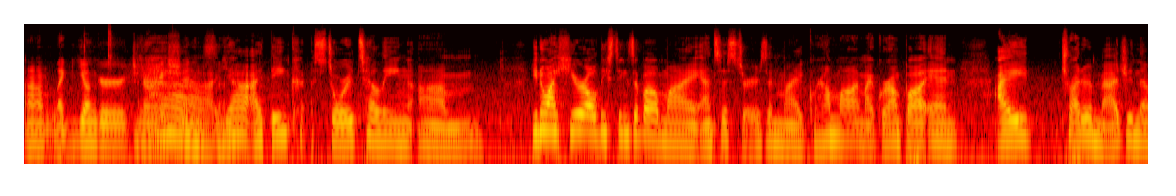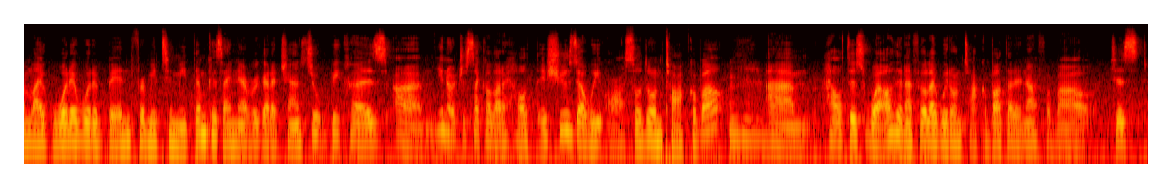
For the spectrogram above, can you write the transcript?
um, like younger generations. Yeah, and- yeah. I think storytelling. Um, you know, I hear all these things about my ancestors and my grandma and my grandpa, and I try to imagine them like what it would have been for me to meet them because I never got a chance to because um, you know just like a lot of health issues that we also don't talk about. Um, health is wealth, and I feel like we don't talk about that enough about just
